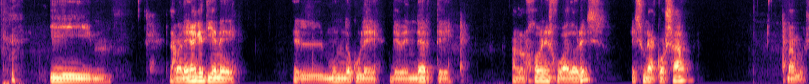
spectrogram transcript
y la manera que tiene el mundo culé de venderte a los jóvenes jugadores es una cosa, vamos,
